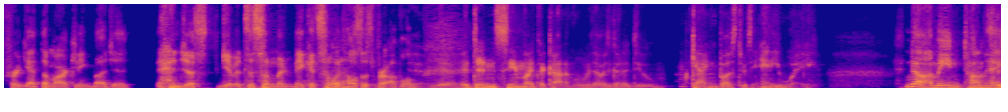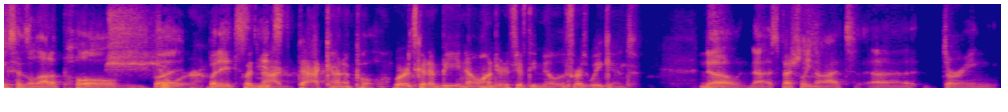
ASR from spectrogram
Forget the marketing budget." And just give it to someone, make it someone else's problem. Yeah, yeah, it didn't seem like the kind of movie that was going to do gangbusters anyway. No, I mean Tom Hanks just, has a lot of pull, but but it's but not it's, that kind of pull where it's going to be you know 150 mil the first weekend. No, not especially not uh, during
